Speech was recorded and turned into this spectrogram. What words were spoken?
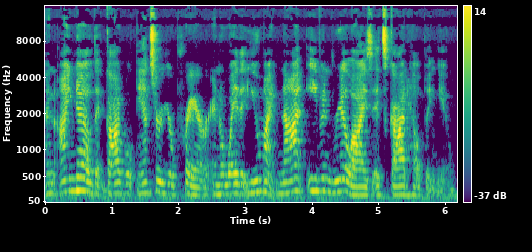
And I know that God will answer your prayer in a way that you might not even realize it's God helping you.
